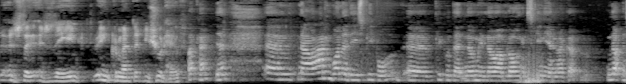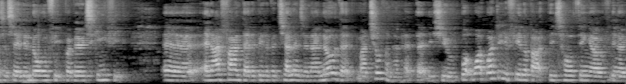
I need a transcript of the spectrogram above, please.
is the is the in- increment that you should have. Okay, yeah. Um, now I'm one of these people. Uh, people that know me know I'm long and skinny, and I've got not necessarily long feet, but very skinny feet. Uh, and I find that a bit of a challenge, and I know that my children have had that issue. What, what, what do you feel about this whole thing of, you know,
